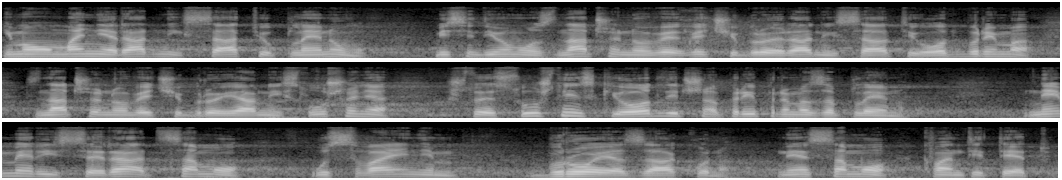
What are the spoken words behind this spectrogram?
imamo manje radnih sati u plenumu, mislim da imamo značajno ve- veći broj radnih sati u odborima, značajno veći broj javnih slušanja, što je suštinski odlična priprema za plenum. Ne meri se rad samo usvajanjem broja zakona, ne samo kvantitetom.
